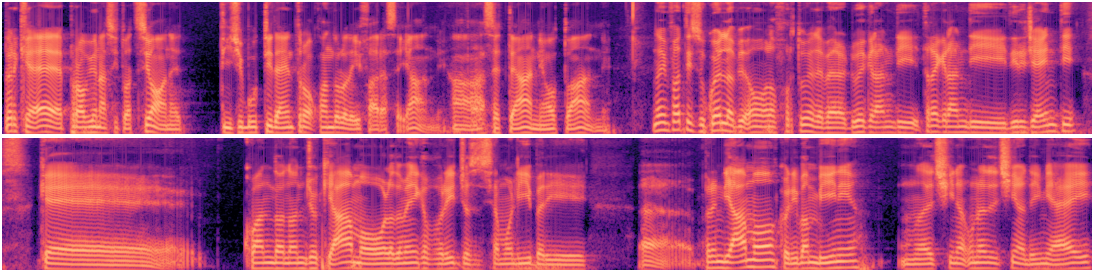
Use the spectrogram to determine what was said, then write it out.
Perché provi una situazione, ti ci butti dentro quando lo devi fare a 6 anni, a 7 anni, a 8 anni. Noi infatti su quello abbiamo la fortuna di avere due grandi, tre grandi dirigenti che quando non giochiamo o la domenica pomeriggio se siamo liberi eh, prendiamo con i bambini una decina, una decina dei miei,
